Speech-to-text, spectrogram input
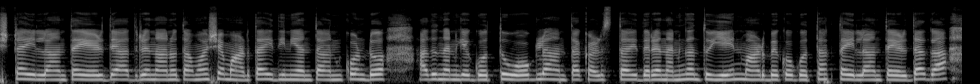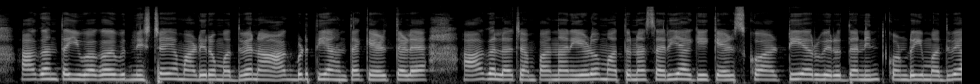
ಇಷ್ಟ ಇಲ್ಲ ಅಂತ ಹೇಳಿದೆ. ಆದರೆ ನಾನು ತಮಾಷೆ ಮಾಡ್ತಾ ಇದ್ದೀನಿ ಅಂತ ಅಂದ್ಕೊಂಡು ಅದು ನನಗೆ ಗೊತ್ತು, ಹೋಗ್ಲಾ ಅಂತ ಕಳಿಸ್ತಾ ಇದ್ದಾರೆ. ನನಗಂತೂ ಏನು ಮಾಡಬೇಕೋ ಗೊತ್ತಾಗ್ತಾ ಇಲ್ಲ. ಅಂತ ಹೇಳಿದಾಗ, ಹಾಗಂತ ಇವಾಗ ನಿಶ್ಚಯ ಮಾಡಿರೋ ಮದುವೆನ ಆಗ್ಬಿಡ್ತೀಯ ಅಂತ ಕೇಳ್ತಾಳೆ. ಆಗಲ್ಲ ಚಂಪಾ, ನಾನು ಹೇಳೋ ಮಾತನ್ನ ಸರಿಯಾಗಿ ಕೇಳಿಸ್ಕೊ. ಅಟ್ಟಿಯವ್ರ ವಿರುದ್ಧ ನಿಂತ್ಕೊಂಡು ಈ ಮದುವೆ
